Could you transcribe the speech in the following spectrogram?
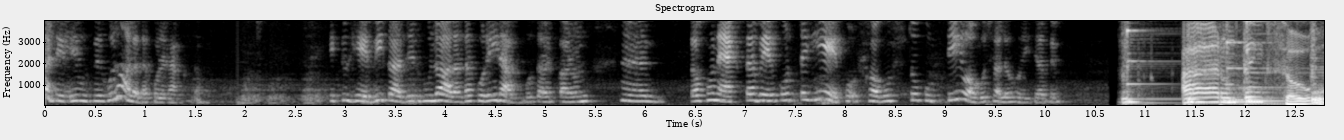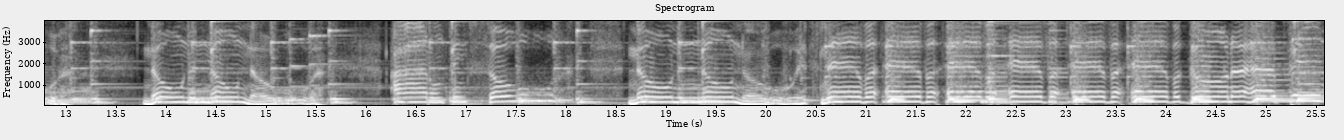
আর ডেলি ইউজেরগুলো আলাদা করে রাখলাম একটু হেভি কাজেরগুলো আলাদা করেই রাখব তার কারণ তখন একটা বের করতে গিয়ে সমস্ত কুর্তিই অগোছালো হয়ে যাবে I don't think so. No, no, no, no. I don't think so. No, no, no, no. It's never, ever, ever, ever, ever, ever gonna happen.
